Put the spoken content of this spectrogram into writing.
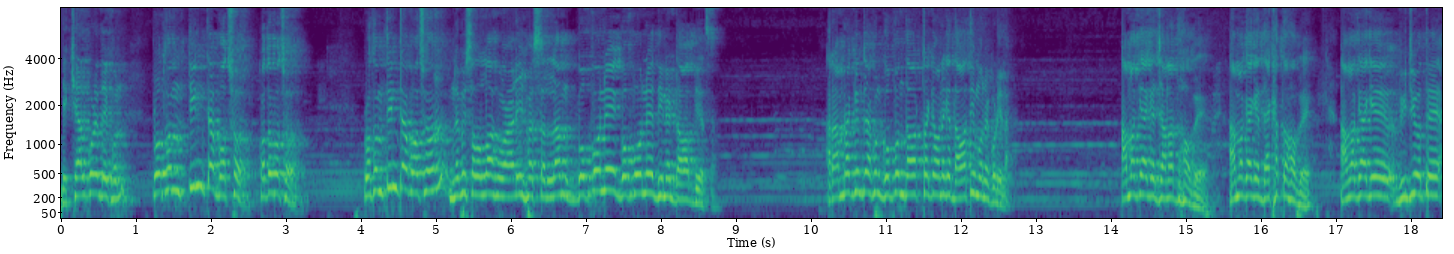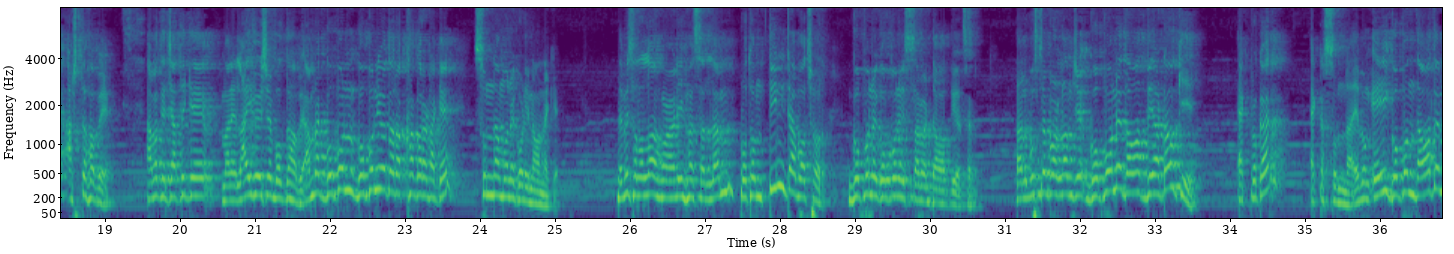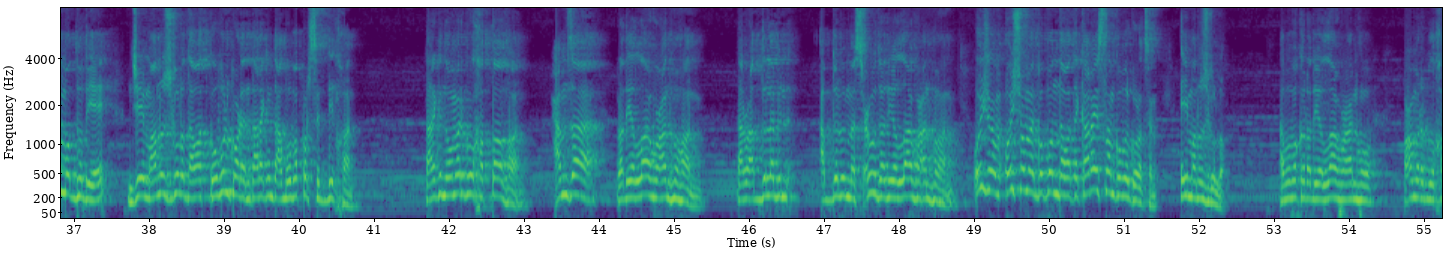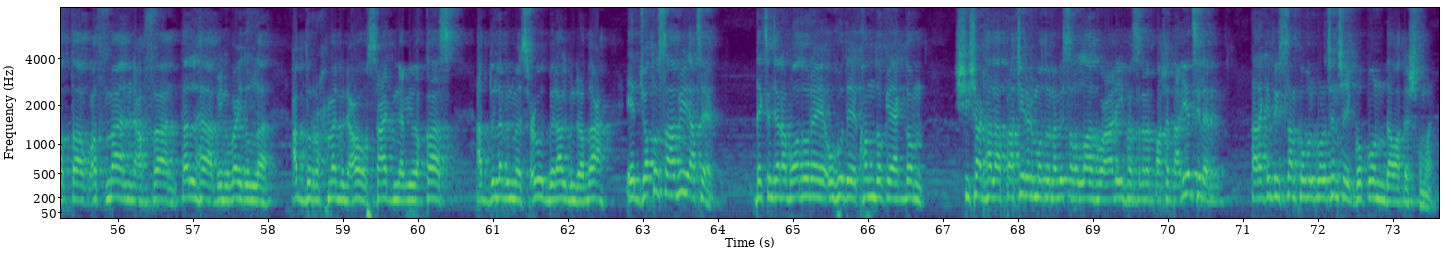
যে খেয়াল করে দেখুন, প্রথম তিনটা বছর, কত বছর? প্রথম তিনটা বছর নবী সাল্লাহ আলী হাসাল্লাম গোপনে গোপনে দিনের দাওয়াত দিয়েছেন। আর আমরা কিন্তু এখন গোপন দাওয়াতটাকে অনেকে দাওয়াতই মনে করি না। আমাকে আগে জানাতে হবে, আমাকে আগে দেখাতে হবে, আমাকে আগে ভিডিওতে আসতে হবে, আমাকে জাতিকে মানে লাইভে এসে বলতে হবে। আমরা গোপন, গোপনীয়তা রক্ষা করাটাকে সুন্না মনে করি না অনেকে। নবী সাল্লাহ আলী হাসাল্লাম প্রথম তিনটা বছর গোপনে গোপনে ইসলামের দাওয়াত দিয়েছেন। তাহলে বুঝতে পারলাম যে গোপনে দাওয়াত দেওয়াটাও কি? এক প্রকার, একটা সুন্না এবং এই গোপন দাওয়াতের মধ্য দিয়ে যে মানুষগুলো দাওয়াত কবুল করেন, তারা কিন্তু আবু বকর সিদ্দিক হন। তারা কিন্তু ওমরবুল খত্তাব হন, হামজা রাদি আল্লাহ আনহু হন, তারপর আবদুল্লাহ বিন আব্দুল বিন মাসউদ রাদি আল্লাহ আনহু হন। ওই সময় ওই সময়ের গোপন দাওয়াতে কারা ইসলাম কবুল করেছেন? এই মানুষগুলো। আবু বকর রাদি আল্লাহ আনহু অমর আবুল খত্তাব, ওসমান বিন আফান তালহা বিন উবাইদুল্লাহ আব্দুর রহমান বিন আউ সাইদ বিন আবি ওয়াক্কাস, আবদুল্লাহ বিন মাসউদ, বেলাল বিন রবাহ এর যত সাহাবি আছে, দেখছেন যারা বদরে, উহুদে, খন্দকে একদম সীসা ঢালা প্রাচীরের মতো নবী সাল্লাহ আলী হাসলামের পাশে দাঁড়িয়েছিলেন, তারা কিন্তু ইসলাম কবুল করেছেন সেই গোপন দাওয়াতের সময়।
